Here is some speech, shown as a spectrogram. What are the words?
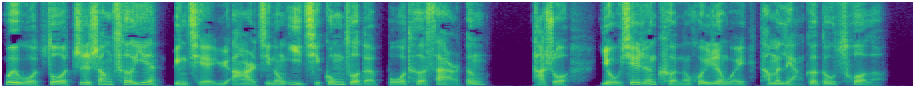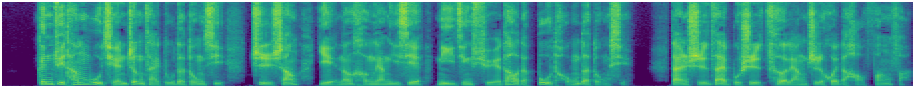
为我做智商测验并且与阿尔吉农一起工作的伯特塞尔登，他说。有些人可能会认为他们两个都错了。根据他目前正在读的东西，智商也能衡量一些你已经学到的不同的东西，但实在不是测量智慧的好方法。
